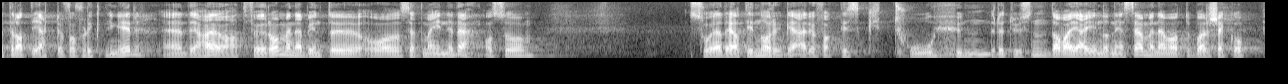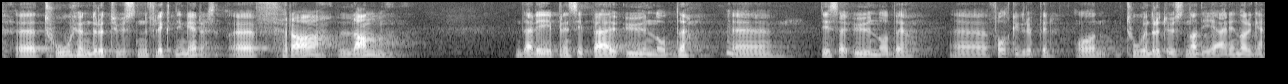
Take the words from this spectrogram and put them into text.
et annet hjerte for flyktninger. Eh, det har jeg jo hatt før òg, men jeg begynte å sette meg inn i det. Og så så jeg det at i Norge er det jo faktisk 200 000 Da var jeg i Indonesia, men jeg måtte bare sjekke opp. Eh, 200 000 flyktninger eh, fra land der de i prinsippet er unådde. Eh, disse er unådde eh, folkegrupper. Og 200 000 av de er i Norge.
